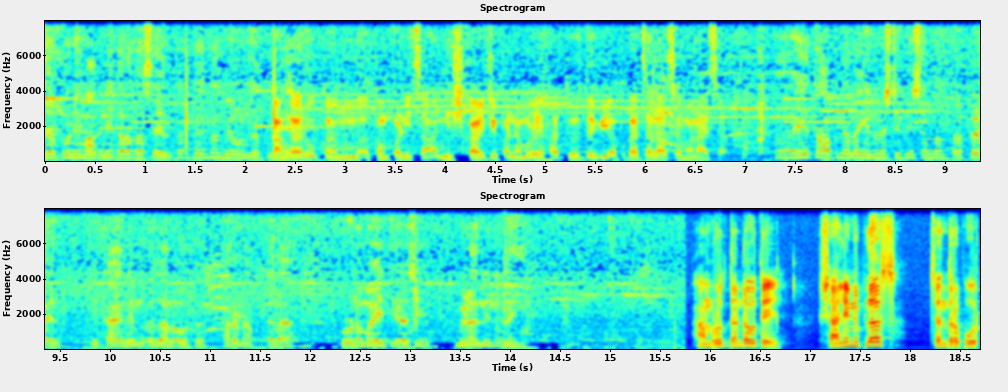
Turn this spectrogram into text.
जर कोणी मागणी करत असेल तर त्यांना मिळून जाते. कांगारू कं कंपनीचा निष्काळजीपणामुळे हा दुर्दैवी अपघात झाला असं म्हणायचं हे तर आपल्याला इन्व्हेस्टिगेशन नंतर कळेल की काय नेमकं झालं होतं. कारण आपल्याला पूर्ण माहिती अशी मिळालेली नाही अमृत दंडवते शालिनी प्लस चंद्रपूर.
